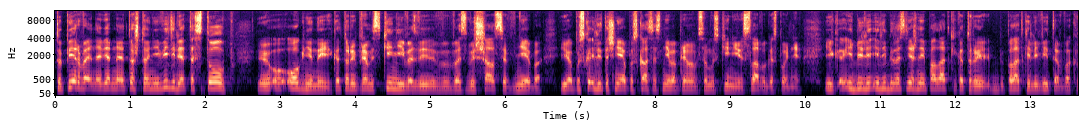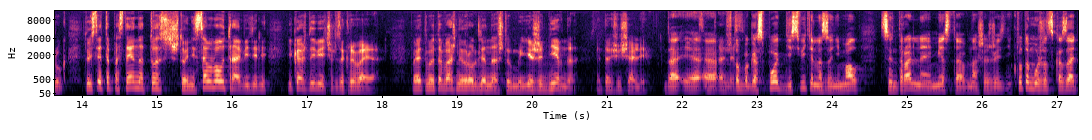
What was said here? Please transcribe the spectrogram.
то первое, наверное, то, что они видели, это столб э, огненный, который прямо с кинии возвышался в небо, и опуска, или точнее опускался с неба прямо в саму скинию, слава Господня. И, и, или белоснежные палатки, которые, палатки левитов вокруг. То есть это постоянно то, что они с самого утра видели, и каждый вечер закрывая. Поэтому это важный урок для нас, чтобы мы ежедневно это ощущали. Да, и, э, чтобы Господь действительно занимал центральное место в нашей жизни. Кто-то может сказать,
